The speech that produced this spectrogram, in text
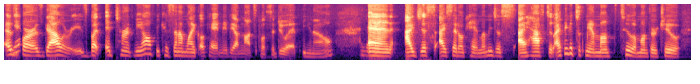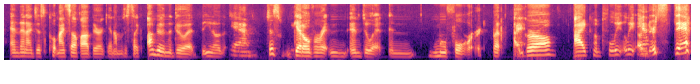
as Yeah. far as galleries. But it turned me off because then I'm like, okay, maybe I'm not supposed to do it, you know? And I just, I said, okay, let me just, I have to. I think it took me a month too, a month or two. And then I just put myself out there again. I'm just like, I'm going to do it. You know, yeah. just get over it and, and do it and move forward. But Right. girl, I completely Yeah. understand.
